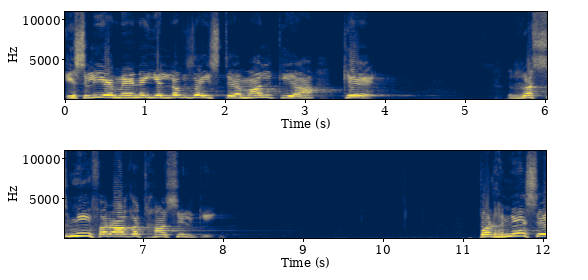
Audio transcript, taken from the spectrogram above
اس لیے میں نے یہ لفظ استعمال کیا کہ رسمی فراغت حاصل کی۔ پڑھنے سے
